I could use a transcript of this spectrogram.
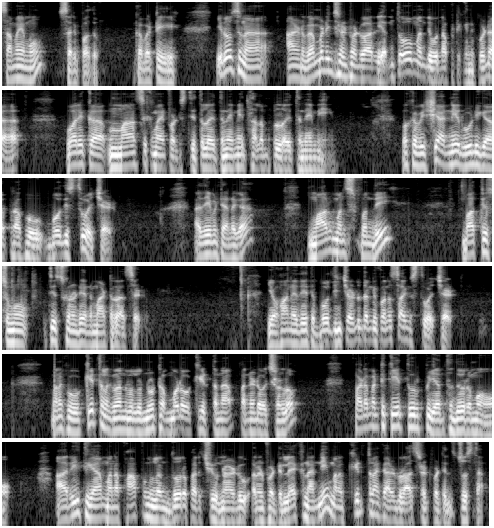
సమయము సరిపోదు. కాబట్టి ఈ రోజున ఆయన వెంబడించినటువంటి వారు ఎంతో మంది ఉన్నప్పటికీ కూడా వారి యొక్క మానసికమైనటువంటి స్థితిలో అయితేనేమి తలంపుల్లో అయితేనేమి ఒక విషయాన్ని రూఢిగా ప్రభు బోధిస్తూ వచ్చాడు. అదేమిటి అనగా మారు మనసు పొంది బాప్తిస్ము తీసుకునండి అనే మాట రాశాడు. యోహాన్ ఏదైతే బోధించాడో దాన్ని కొనసాగిస్తూ వచ్చాడు. మనకు కీర్తన గ్రంథములు నూట మూడవ కీర్తన పన్నెండవ వచనంలో పడమటికి తూర్పు ఎంత దూరమో ఆ రీతిగా మన పాపములను దూరపరిచి ఉన్నాడు అన్నటువంటి లేఖనాన్ని మనం కీర్తనకారుడు రాసినటువంటిది చూస్తాం.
